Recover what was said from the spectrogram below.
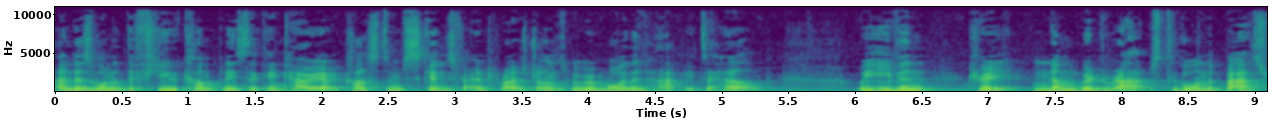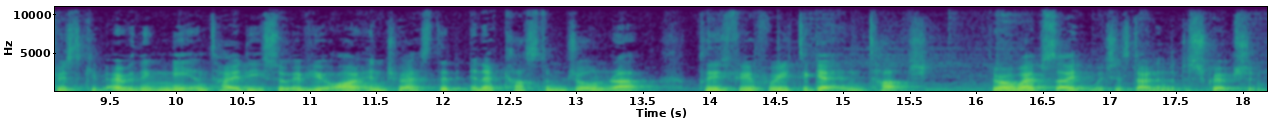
And as one of the few companies that can carry out custom skins for enterprise drones, we were more than happy to help. We even create numbered wraps to go on the batteries to keep everything neat and tidy. So if you are interested in a custom drone wrap, please feel free to get in touch through our website, which is down in the description.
